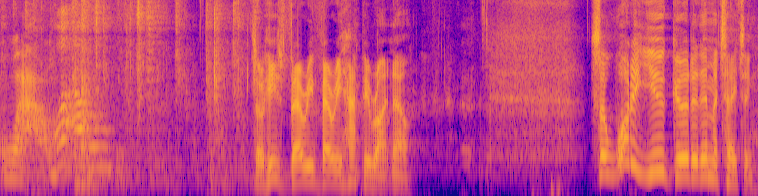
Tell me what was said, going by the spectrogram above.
Wow. Uh-oh. So he's very, very happy right now. So, what are you good at imitating?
